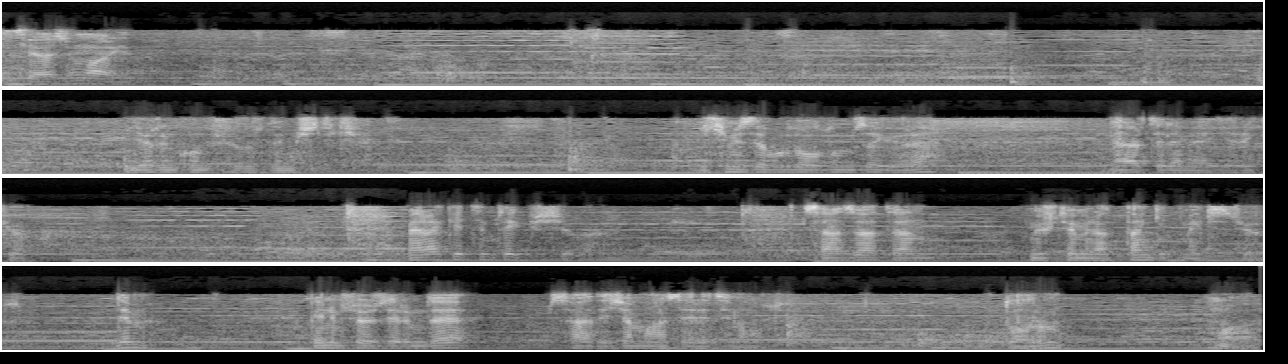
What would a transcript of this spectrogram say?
İhtiyacım var gibi. Yarın konuşuruz demiştik. İkimiz de burada olduğumuza göre ertelemeye gerek yok. Merak ettiğim tek bir şey var. Sen zaten müştemilattan gitmek istiyordun. Değil mi? Benim sözlerimde sadece mazeretin oldu. Doğru mu? Vay.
